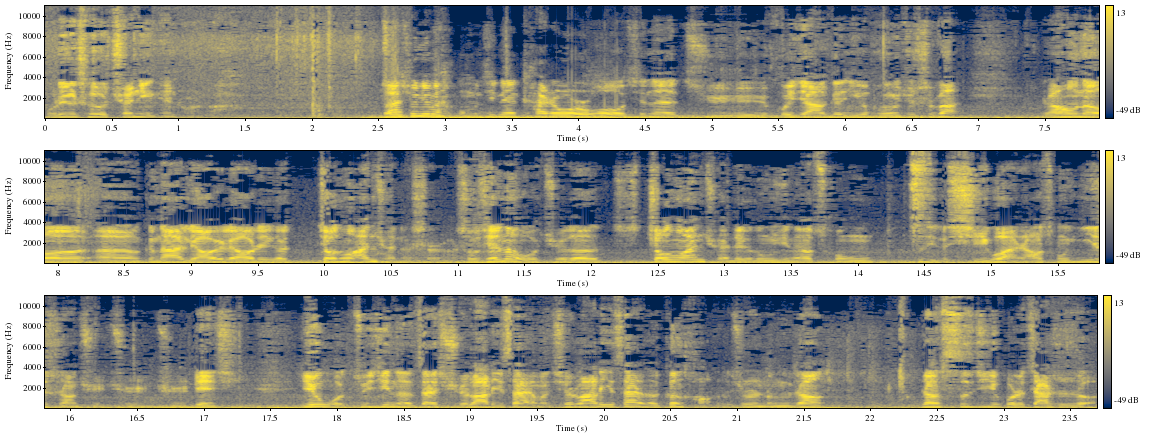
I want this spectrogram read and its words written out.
我这个车有全景天窗啊。来，兄弟们，我们今天开着沃尔沃，我现在去回家跟一个朋友去吃饭。然后呢，呃，跟大家聊一聊这个交通安全的事儿啊。首先呢，我觉得交通安全这个东西呢，要从自己的习惯，然后从意识上去去去练习。因为我最近呢在学拉力赛嘛，其实拉力赛呢更好的就是能让让司机或者驾驶者。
